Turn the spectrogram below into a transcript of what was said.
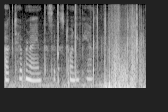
October 9th, 6:20 p.m.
